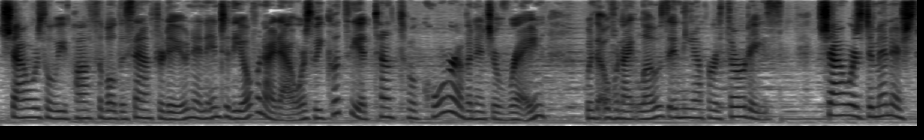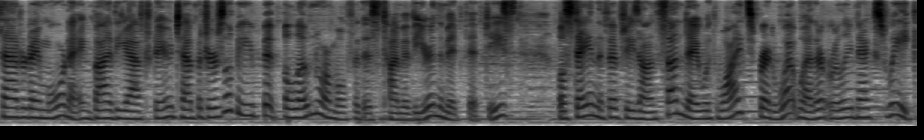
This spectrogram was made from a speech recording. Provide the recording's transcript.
Showers will be possible this afternoon and into the overnight hours. We could see a tenth to a quarter of an inch of rain with overnight lows in the upper 30s. Showers diminish Saturday morning. By the afternoon, temperatures will be a bit below normal for this time of year in the mid 50s. We'll stay in the 50s on Sunday with widespread wet weather early next week.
